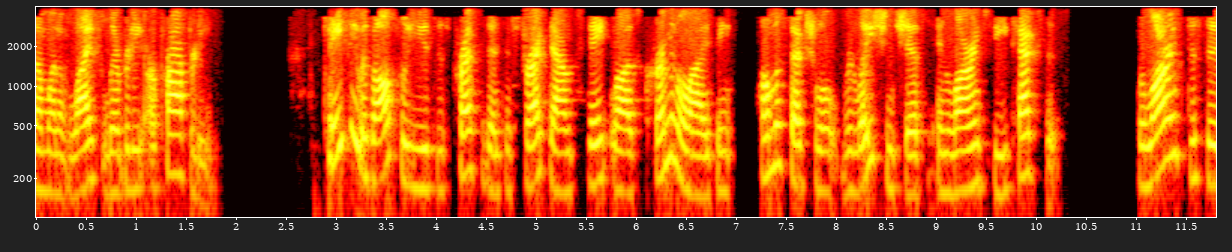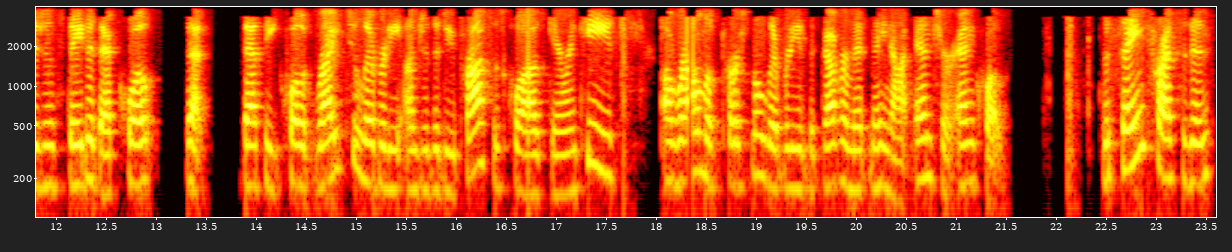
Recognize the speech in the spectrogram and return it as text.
someone of life, liberty, or property. Casey was also used as precedent to strike down state laws criminalizing homosexual relationships in Lawrence v. Texas. The Lawrence decision stated that, quote, that, that the, quote, right to liberty under the Due Process Clause guarantees a realm of personal liberty the government may not enter, end quote. The same precedents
